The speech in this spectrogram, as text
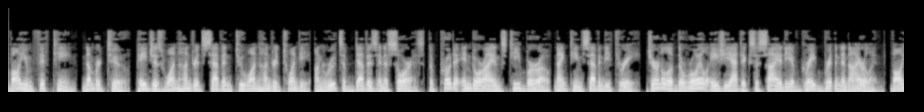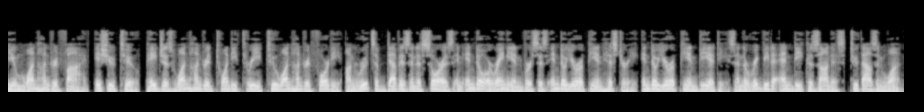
Volume 15, No. 2, pages 107–120 on Roots of Devas and Asuras The Proto-Indoaryans T. Burrow 1973, Journal of the Royal Asiatic Society of Great Britain and Ireland, Volume 105, Issue 2, pages 123–140 on Roots of Devas and Asuras in Indo-Iranian versus Indo-European History Indo-European Deities and the Rigveda N. D. Kazanas 2001,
